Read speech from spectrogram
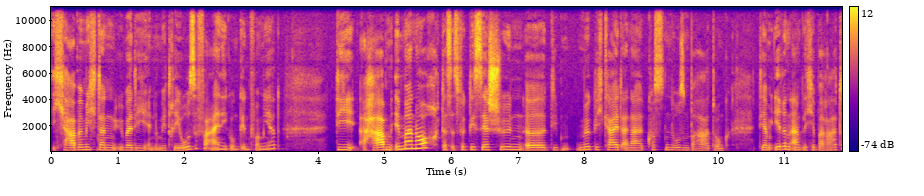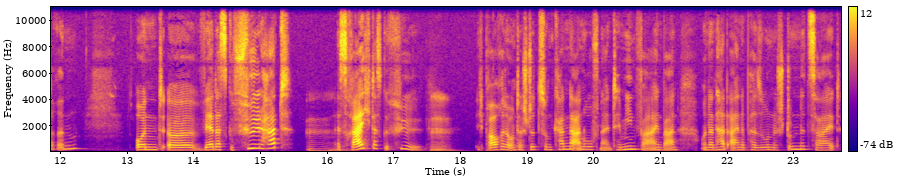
Ich habe mich dann über die Endometriose-Vereinigung informiert. Die haben immer noch, das ist wirklich sehr schön, äh, die Möglichkeit einer kostenlosen Beratung. Die haben ehrenamtliche Beraterinnen. Und äh, wer das Gefühl hat, mm. es reicht das Gefühl, mm ich brauche da Unterstützung, kann da anrufen, einen Termin vereinbaren und dann hat eine Person eine Stunde Zeit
